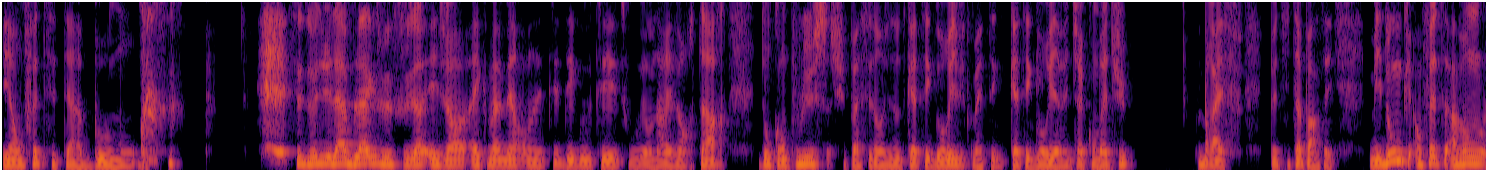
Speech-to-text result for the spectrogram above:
Et en fait, c'était à Beaumont. c'est devenu la blague, je me souviens. Et genre, avec ma mère, on était dégoûtés et tout, et on arrivait en retard. Donc en plus, je suis passé dans une autre catégorie, vu que ma catégorie avait déjà combattu. Bref, petit aparté. Mais donc, en fait, avant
